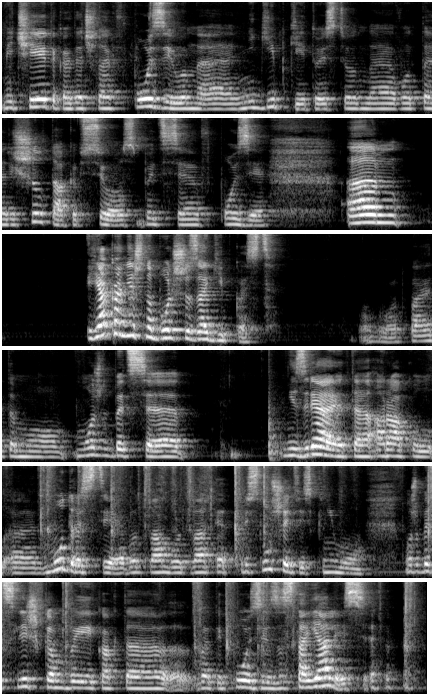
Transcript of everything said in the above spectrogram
мечей, это когда человек в позе, он э, не гибкий, то есть он э, вот решил так и все, быть в позе. Эм, я, конечно, больше за гибкость. Вот, поэтому, может быть, не зря это оракул мудрости. Вот вам вот прислушайтесь к нему. Может быть, слишком вы как-то в этой позе застоялись.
